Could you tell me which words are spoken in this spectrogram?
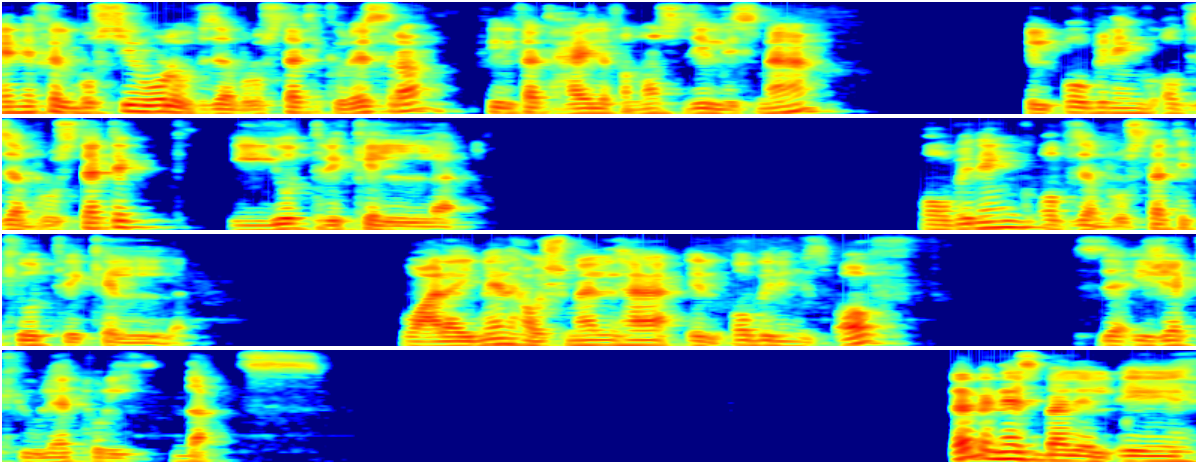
إن في ال posterior of the prostatic urethra في الفتحة اللي في النص دي اللي اسمها ال opening of the prostatic utricle opening of the prostatic utricle وعلى يمينها وشمالها ال openings of the ejaculatory ducts. ده بالنسبة للإيه؟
